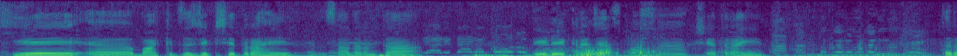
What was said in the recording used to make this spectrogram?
हे बाकीचं जे क्षेत्र आहे साधारणतः दीड एकराच्या आसपास क्षेत्र आहे. तर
